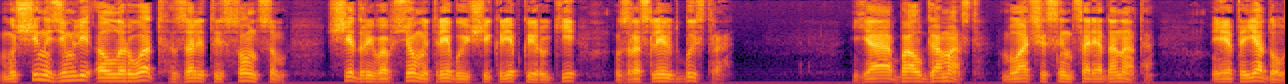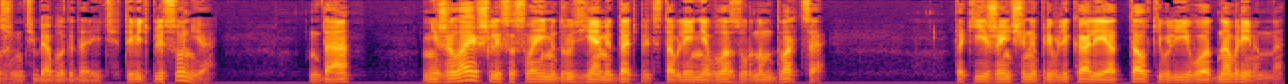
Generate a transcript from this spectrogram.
Мужчины земли Алларуат, залитый солнцем, щедрый во всем и требующий крепкой руки, взрослеют быстро. Я Балгамаст, младший сын царя Доната, и это я должен тебя благодарить. Ты ведь плесунья? Да. Не желаешь ли со своими друзьями дать представление в Лазурном дворце? Такие женщины привлекали и отталкивали его одновременно.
